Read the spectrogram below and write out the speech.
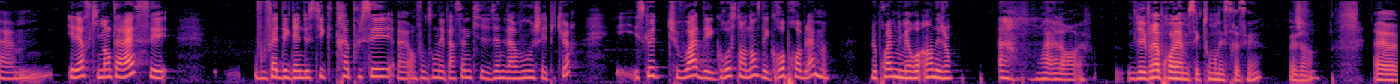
et d'ailleurs, ce qui m'intéresse, c'est vous faites des diagnostics très poussés en fonction des personnes qui viennent vers vous chez Épicure. Est-ce que tu vois des grosses tendances, des gros problèmes? Le problème numéro un des gens ah, ouais, alors, les vrais problèmes, c'est que tout le monde est stressé, déjà. Euh,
